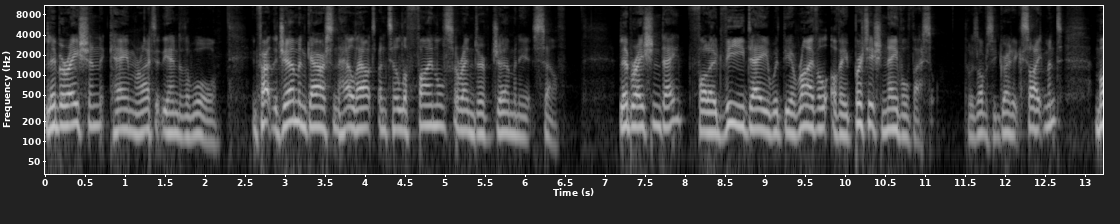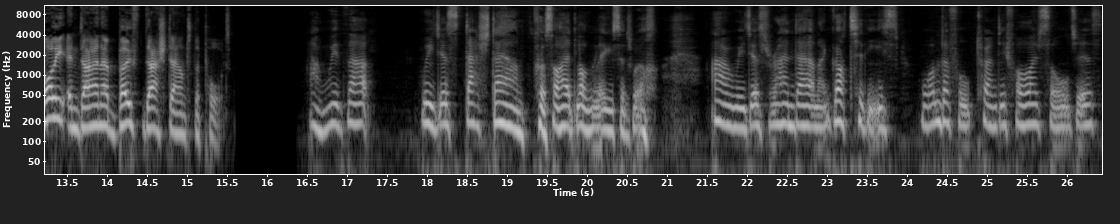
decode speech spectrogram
Liberation came right at the end of the war. In fact, the German garrison held out until the final surrender of Germany itself. Liberation Day followed VE Day with the arrival of a British naval vessel. There was obviously great excitement. Molly and Diana both dashed down to the port. And with that, we just dashed down because I had long legs as well. And we just ran down and got to these wonderful 25 soldiers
